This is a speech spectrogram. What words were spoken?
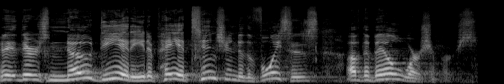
Eh, there's no deity to pay attention to the voices of the Baal worshippers.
